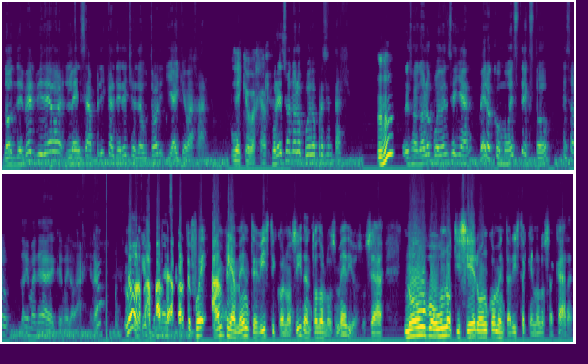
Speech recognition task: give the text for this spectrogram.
donde ve el video, les aplica el derecho de autor y hay que bajarlo. Y hay que bajar. Por eso no lo puedo presentar. Por eso no lo puedo enseñar, pero como es texto, eso no hay manera de que me lo baje, ¿no? No, aparte, fue ampliamente vista y conocida en todos los medios. O sea, no hubo un noticiero, un comentarista que no lo sacara.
